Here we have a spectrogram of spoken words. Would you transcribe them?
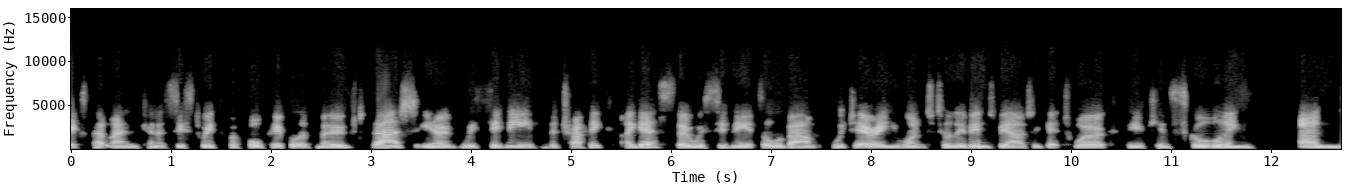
Expatland can assist with before people have moved. That, you know, with Sydney, the traffic, I guess. So with Sydney, it's all about which area you want to live in to be able to get to work for your kids' schooling. And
